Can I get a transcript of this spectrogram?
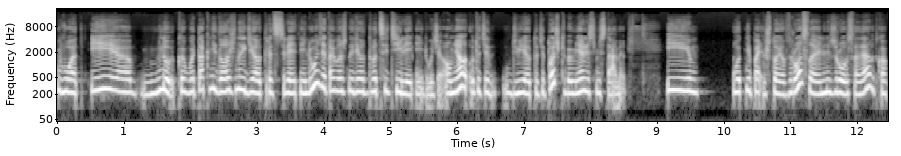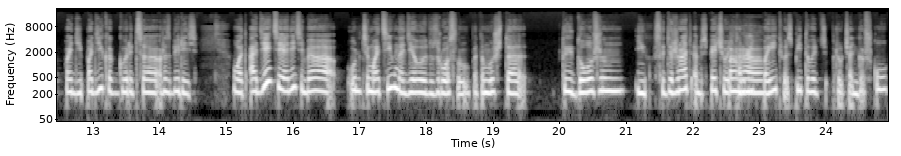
Вот. И, ну, как бы так не должны делать 30-летние люди, так должны делать 20-летние люди. А у меня вот эти две вот эти точки поменялись местами. И вот не пон- что я взрослая или не взрослая, да, вот как пойди, пойди, как говорится, разберись. Вот. А дети, они тебя ультимативно делают взрослым, потому что ты должен их содержать, обеспечивать, Ага. кормить, поить, воспитывать, приучать горшку.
